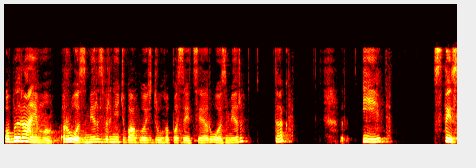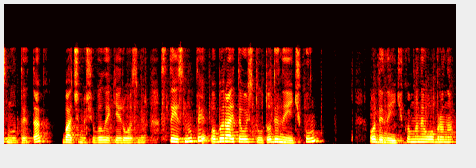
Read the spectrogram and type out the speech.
Обираємо розмір, зверніть увагу, ось друга позиція розмір. Так? І стиснути, так? Бачимо, що великий розмір. Стиснути, обирайте ось тут одиничку. Одиничка в мене обрана.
